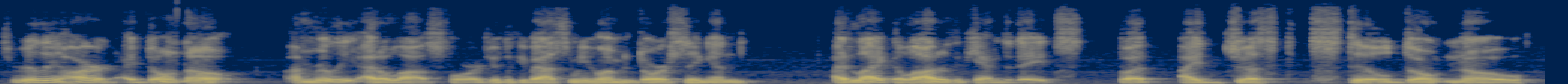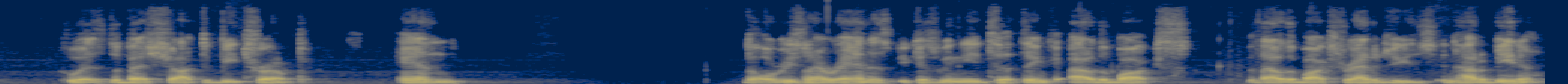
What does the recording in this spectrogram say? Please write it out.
It's really hard. I don't know. I'm really at a loss for it. People keep asking me who I'm endorsing, and I like a lot of the candidates, but I just still don't know who has the best shot to beat Trump. And the whole reason I ran is because we need to think out of the box, with out of the box strategies in how to beat him.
